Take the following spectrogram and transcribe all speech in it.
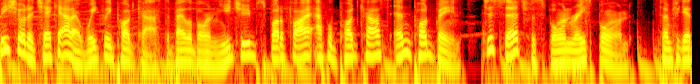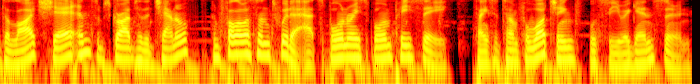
be sure to check out our weekly podcast available on YouTube, Spotify, Apple Podcasts, and Podbean. Just search for Spawn Respawn. Don't forget to like, share, and subscribe to the channel, and follow us on Twitter at Spawn Respawn PC. Thanks a ton for watching. We'll see you again soon.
